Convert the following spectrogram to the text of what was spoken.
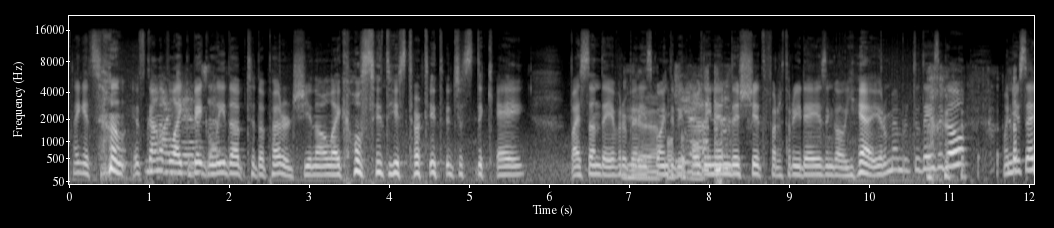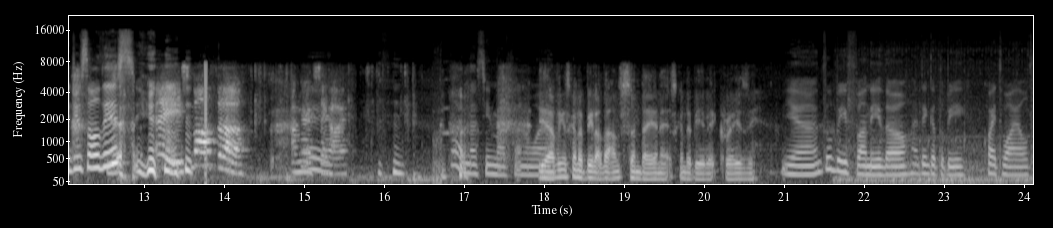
I think it's it's kind Not of like ideal, big lead up to the purge, you know, like whole city is starting to just decay. By Sunday, everybody's Yeah, going to be possibly. Yeah. holding in this shit for three days and go, yeah, you remember two days ago when you said you saw this? Hey, it's Martha. I'm going to say hi. I've not seen Martha in a while. Yeah, I think it's going to be like that on Sunday, and It's going to be a bit crazy. Yeah, it'll be funny though. I think it'll be quite wild.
